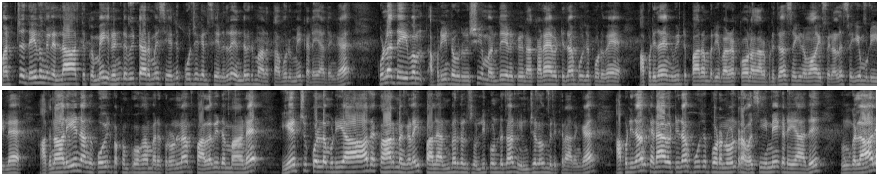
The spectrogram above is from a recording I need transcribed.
மற்ற தெய்வங்கள் எல்லாத்துக்குமே ரெண்டு வீட்டாருமே சேர்ந்து பூஜைகள் செய்கிறதுல எந்த விதமான தவறுமே கிடையாதுங்க. குல தெய்வம் அப்படின்ற ஒரு விஷயம் வந்து எனக்கு நான் கடாயை வெட்டி தான் பூஜை போடுவேன். அப்படி தான் எங்கள் வீட்டு பாரம்பரிய வழக்கம். நாங்கள் அப்படி தான் செய்யணுமா? இப்போ என்னால் செய்ய முடியல. அதனாலேயே நாங்கள் கோயில் பக்கம் போகாமல் இருக்கிறோம்னா பலவிதமான ஏற்றுக்கொள்ள முடியாத காரணங்களை பல அன்பர்கள் சொல்லி கொண்டு தான் இன்றளவும் இருக்கிறாருங்க. அப்படிதான் கிடா வெட்டி தான் பூஜை போடணுன்ற அவசியமே கிடையாது. உங்களால்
